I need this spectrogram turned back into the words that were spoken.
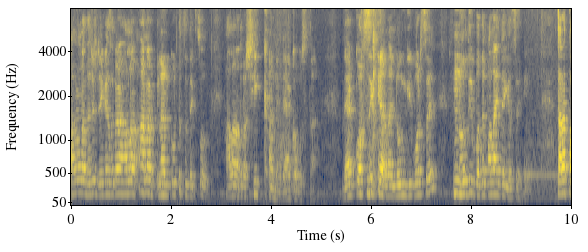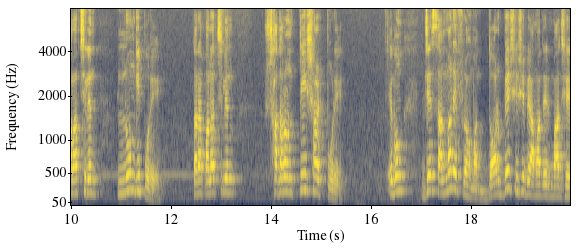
বাংলাদেশে শেখ হাসিনা আনার প্ল্যান করতেছে, দেখছ? হালা তোরা শিক্ষা নেই, দেখ অবস্থা। দেখ করছে কি আলাই লুঙ্গি পড়ছে নদী পথে পালাইতে গেছে। তারা পালাচ্ছিলেন লুঙ্গি পরে। তারা পালাচ্ছিলেন সাধারণ টি শার্ট পরে। এবং যে সালমান এফ রহমান, দরবেশ হিসেবে আমাদের মাঝে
